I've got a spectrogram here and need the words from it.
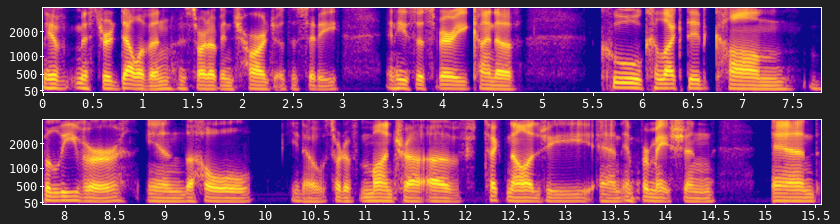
we have Mr. Delavan, who's sort of in charge of the city, and he's this very kind of cool, collected, calm believer in the whole, you know, sort of mantra of technology and information. And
